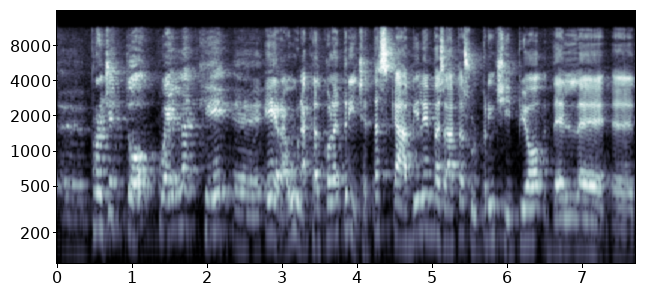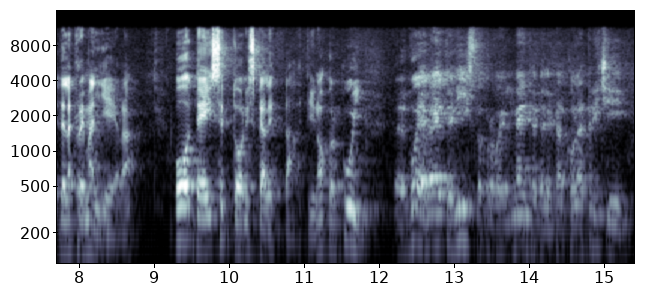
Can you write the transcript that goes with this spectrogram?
eh, progettò quella che eh, era una calcolatrice tascabile basata sul principio del, eh, della cremagliera o dei settori scalettati, no? per cui eh, voi avrete visto probabilmente delle calcolatrici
